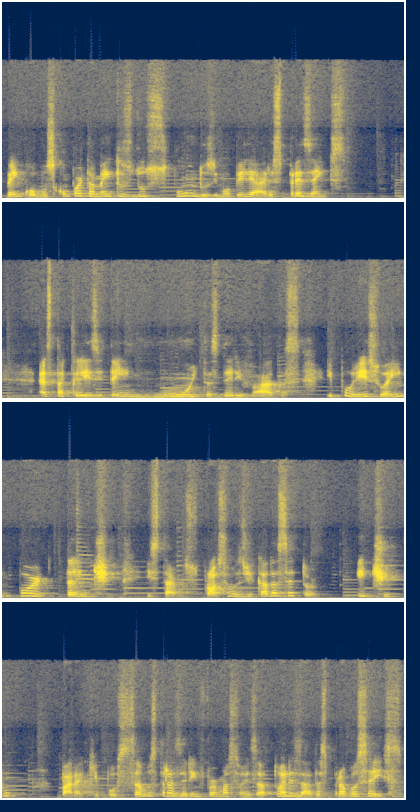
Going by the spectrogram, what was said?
bem como os comportamentos dos fundos imobiliários presentes. Esta crise tem muitas derivadas e por isso é importante estarmos próximos de cada setor e tipo para que possamos trazer informações atualizadas para vocês.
